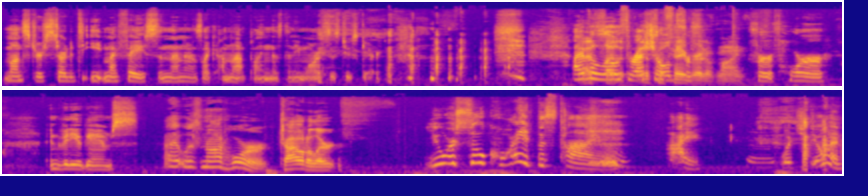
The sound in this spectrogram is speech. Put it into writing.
monsters started to eat my face, and then I was like, I'm not playing this anymore. This is too scary. I have a low that's threshold a favorite for, of mine. for horror in video games. It was not horror. Child alert. You are so quiet this time. Hi. What you doing?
